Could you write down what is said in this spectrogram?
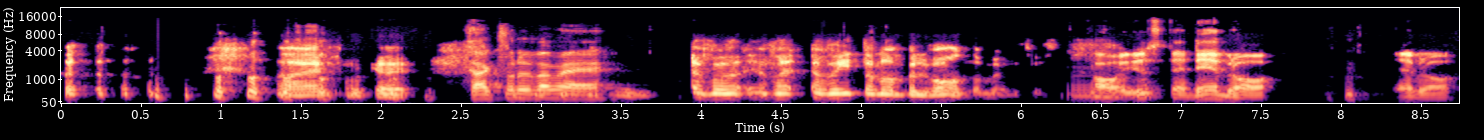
Nej, okej. Tack för att du var med. Jag, får, jag, får, jag får hitta någon bulvan då möjligtvis. Mm. Ja, just det. Det är bra. Det är bra.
